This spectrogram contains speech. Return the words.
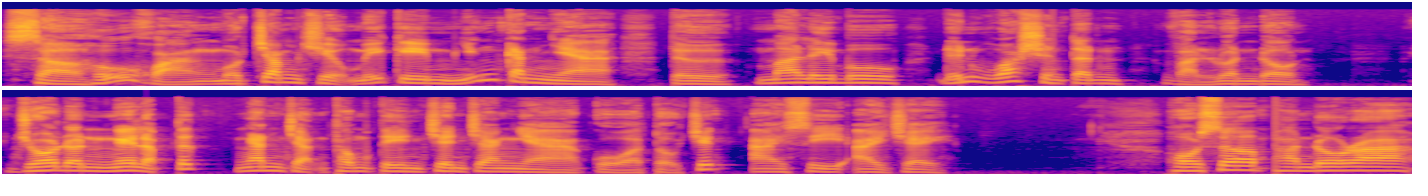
sở hữu khoảng 100 triệu Mỹ Kim những căn nhà từ Malibu đến Washington và London. Jordan ngay lập tức ngăn chặn thông tin trên trang nhà của tổ chức ICIJ. Hồ sơ Pandora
